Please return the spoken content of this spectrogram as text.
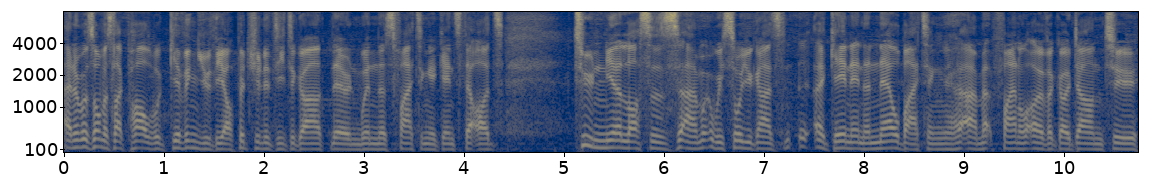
And it was almost like Paarl were giving you the opportunity to go out there and win this, fighting against the odds. Two near losses. Um, we saw you guys again in a nail biting um, final over go down to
